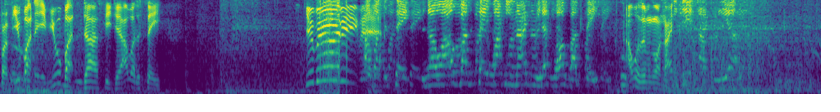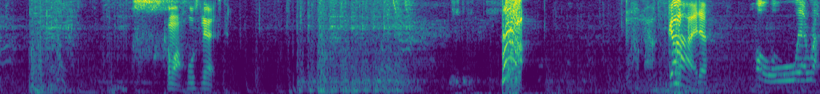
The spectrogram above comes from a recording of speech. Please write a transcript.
Bro, if you about to, if you about to die, CJ, I about to say, you beauty, I was about to say, no, I was about to say why he knifed me. That's what I was about to say. I wasn't even gonna knife you. did knife me, yeah. Come on, who's next? Need to be safe. Bruh! Oh my God, Oh, that rock.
